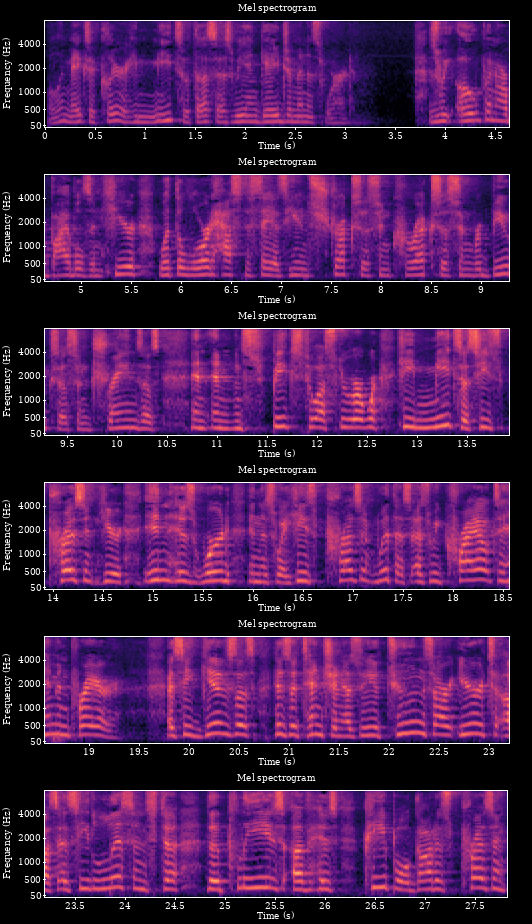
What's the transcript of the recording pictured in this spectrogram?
Well, he makes it clear. He meets with us as we engage him in his word. As we open our Bibles and hear what the Lord has to say, as He instructs us and corrects us and rebukes us and trains us and, and, and, speaks to us through our word, He meets us. He's present here in His word in this way. He's present with us as we cry out to Him in prayer as He gives us His attention, as He attunes our ear to us, as He listens to the pleas of His people. God is present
